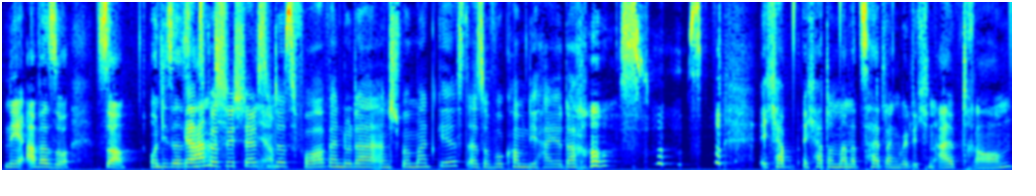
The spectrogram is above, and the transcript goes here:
nee, aber so. So, und dieser Ganz Sand. kurz, wie stellst ja. du das vor, wenn du da ins Schwimmbad gehst? Also, wo kommen die Haie da raus? Ich, hab, ich hatte mal eine Zeit lang wirklich einen Albtraum,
